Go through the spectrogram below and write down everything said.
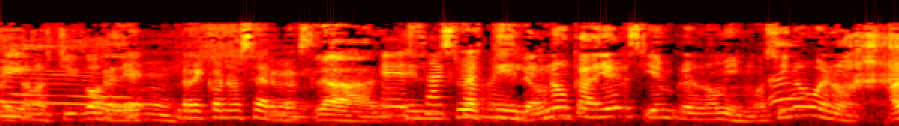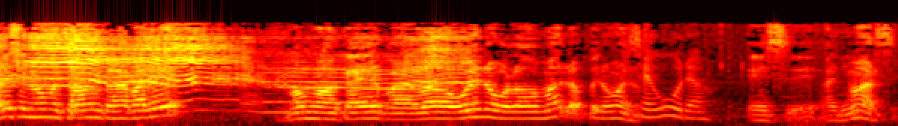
ahí están los chicos de... Eh, reconocerlos. Claro. En su Exactamente. estilo. Y no caer siempre en lo mismo. Si no, bueno, a veces nos vamos a echar contra la pared, vamos a caer para el lado bueno o el lado malo, pero bueno, Seguro. es eh, animarse.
